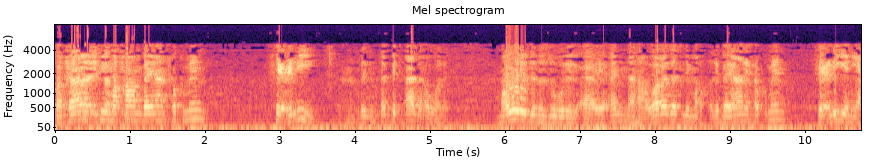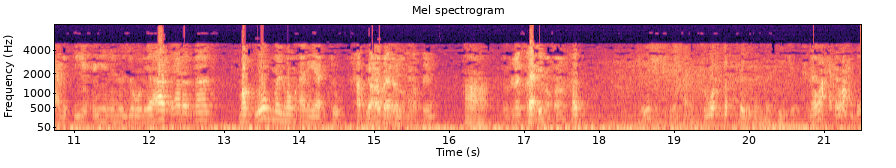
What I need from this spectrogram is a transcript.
فكانت في مقام بيان حكم فعلي. نريد نثبت هذا أولا. مورد نزول الآية أنها وردت لبيان حكم فعليا يعني في حين نزولها كان الناس مطلوب منهم أن يأتوا. حتى غير المستطيع ها إيش تروح تقفز من النتيجة. إحنا واحدة واحدة.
